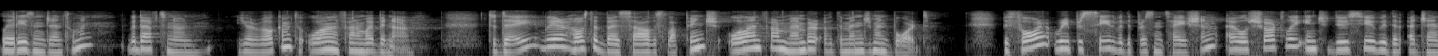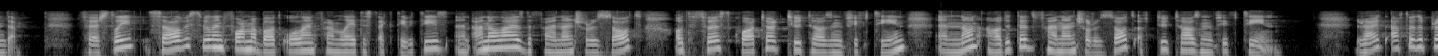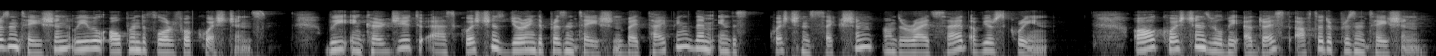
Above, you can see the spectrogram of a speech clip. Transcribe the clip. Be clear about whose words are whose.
Speaker 1: Ladies and gentlemen, good afternoon. You're welcome to Olainfarm webinar. Today we are hosted by Salvis Lapiņš, Oil Farm member of the Management Board. Before we proceed with the presentation, I will shortly introduce you with the agenda. Firstly, Salvis will inform about Olainfarm latest activities and analyze the financial results of the first quarter 2015 and non-audited financial results of 2015. Right after the presentation, we will open the floor for questions. We encourage you to ask questions during the presentation by typing them in the questions section on the right side of your screen. All questions will be addressed after the presentation.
